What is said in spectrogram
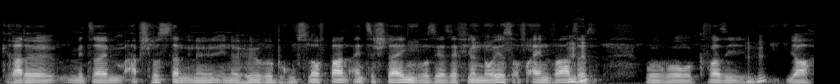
gerade mit seinem Abschluss dann in eine, in eine, höhere Berufslaufbahn einzusteigen, wo sehr, sehr viel Neues auf einen wartet, mhm. wo, wo quasi, mhm. ja,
